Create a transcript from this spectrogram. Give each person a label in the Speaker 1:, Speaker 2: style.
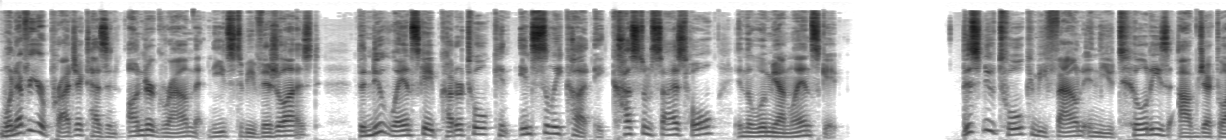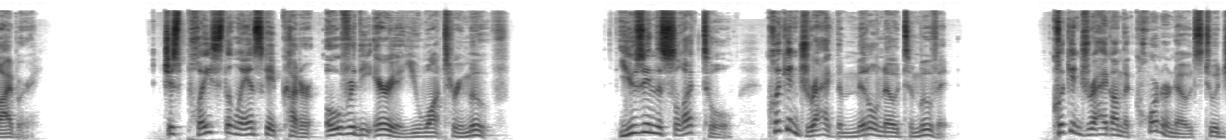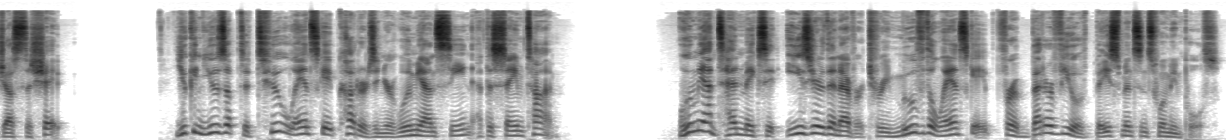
Speaker 1: Whenever your project has an underground that needs to be visualized, the new Landscape Cutter tool can instantly cut a custom-sized hole in the Lumion landscape. This new tool can be found in the Utilities Object Library. Just place the Landscape Cutter over the area you want to remove. Using the Select tool, click and drag the middle node to move it. Click and drag on the corner nodes to adjust the shape. You can use up to two landscape cutters in your Lumion scene at the same time. Lumion 10 makes it easier than ever to remove the landscape for a better view of basements and swimming pools.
